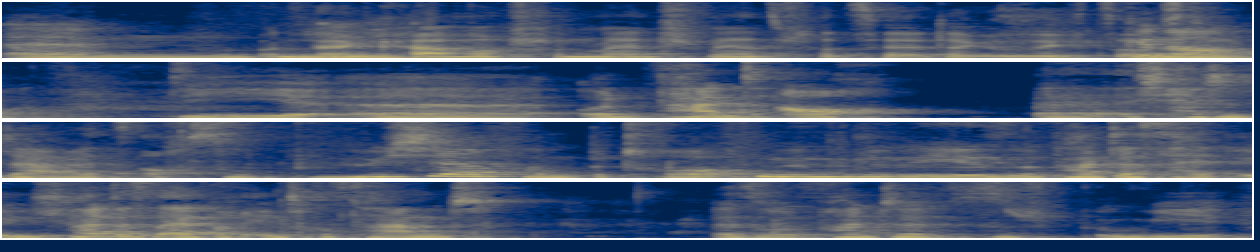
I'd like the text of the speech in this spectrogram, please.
Ähm, Und dann die- kam auch schon mein schmerzverzerrter Gesichtsausdruck. Genau. Die, äh, und fand auch, äh, ich hatte damals auch so Bücher von Betroffenen gelesen und fand das halt, ich fand das einfach interessant. Also fand das irgendwie,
